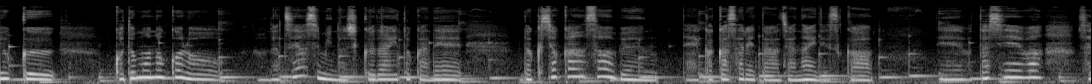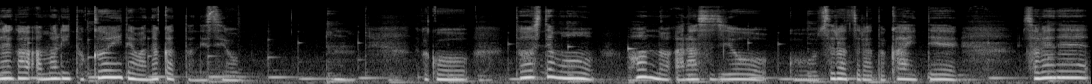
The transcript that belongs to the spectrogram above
よく子供の頃夏休みの宿題とかで読書感想文で書かされたじゃないですか。で私はそれがあまり得意ではなかったんですよ、うん、なんかこうどうしても本のあらすじをこうつらつらと書いてそれで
